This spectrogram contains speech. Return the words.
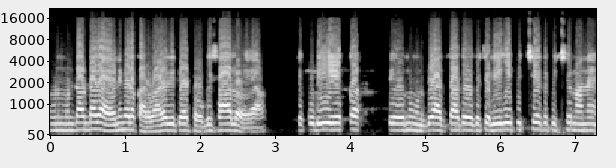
ਹੁਣ ਮੁੰਡਾ ਦਾ ਹੈ ਨਹੀਂ ਮੇਰਾ ਘਰ ਵਾਲੇ ਦੀ ਡੈਥ ਹੋ ਗਈ ਸਾਲ ਹੋਇਆ। ਤੇ ਕੁੜੀ ਇੱਕ ਤੇ ਉਹਨੂੰ ਹੁਣ ਵਿਆਹ ਦਿੱਤਾ ਤੇ ਉਹ ਤੇ ਚਲੀ ਗਈ ਪਿੱਛੇ ਤੇ ਪਿੱਛੇ ਉਹਨਾਂ ਨੇ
